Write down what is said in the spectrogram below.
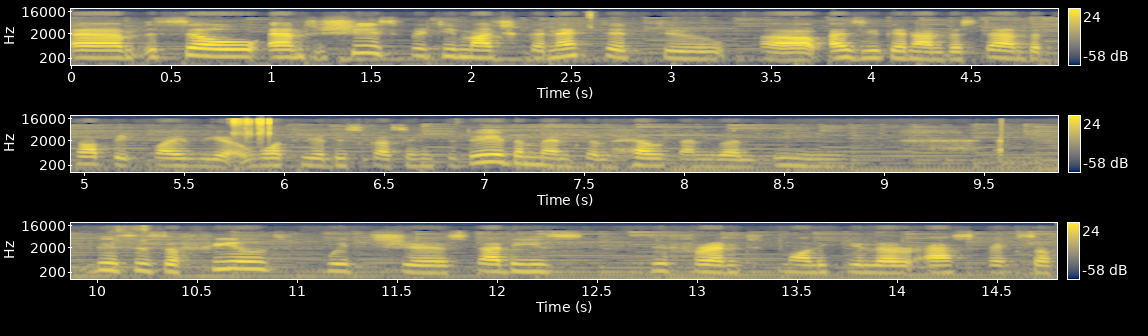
Um, so, and she is pretty much connected to, uh, as you can understand, the topic why we are what we are discussing today, the mental health and well-being. This is a field which uh, studies different molecular aspects of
